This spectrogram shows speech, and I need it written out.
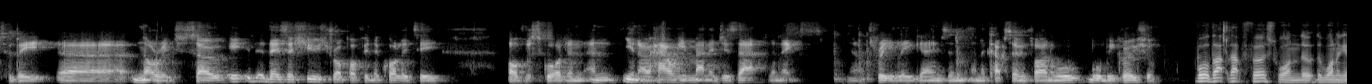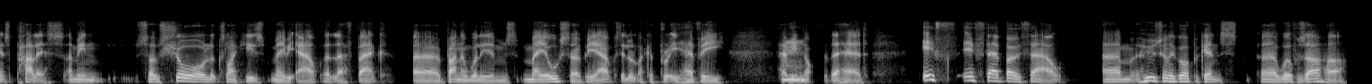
to beat uh, Norwich. So it, there's a huge drop off in the quality of the squad, and, and you know how he manages that for the next you know, three league games and, and the cup semi final will, will be crucial. Well, that, that first one, the, the one against Palace, I mean, so Shaw looks like he's maybe out at left back. Uh, Brandon Williams may also be out because it looked like a pretty heavy, heavy mm. knock to the head. If if they're both out, um, who's going to go up against uh, Wilf Zaha?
